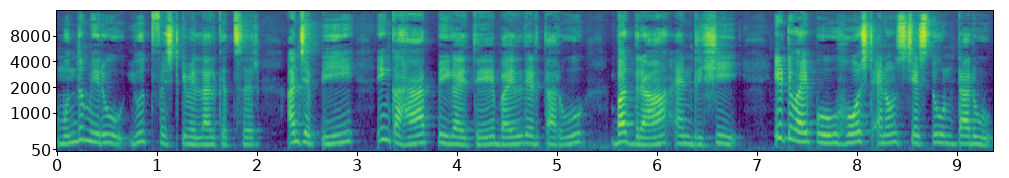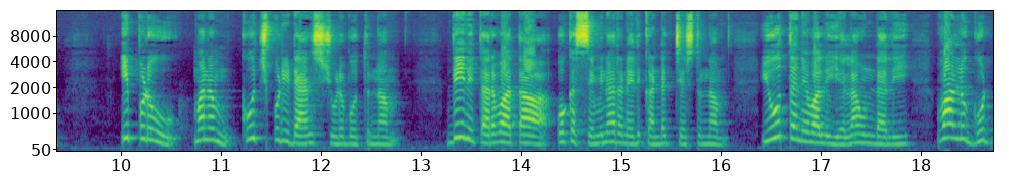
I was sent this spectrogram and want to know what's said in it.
ముందు మీరు యూత్ ఫెస్ట్కి వెళ్ళాలి కదా సార్ అని చెప్పి ఇంకా హ్యాపీగా అయితే బయలుదేరుతారు భద్ర అండ్ రిషి. ఇటువైపు హోస్ట్ అనౌన్స్ చేస్తూ ఉంటారు. ఇప్పుడు మనం కూచిపూడి డ్యాన్స్ చూడబోతున్నాం. దీని తర్వాత ఒక సెమినార్ అనేది కండక్ట్ చేస్తున్నాం. యూత్ అనే వాళ్ళు ఎలా ఉండాలి? వాళ్ళు గుడ్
